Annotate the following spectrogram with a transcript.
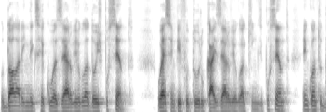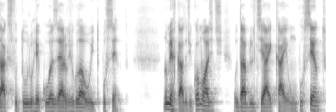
o dólar index recua 0,2%. O S&P futuro cai 0,15%, enquanto o DAX futuro recua 0,8%. No mercado de commodities, o WTI cai 1%,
